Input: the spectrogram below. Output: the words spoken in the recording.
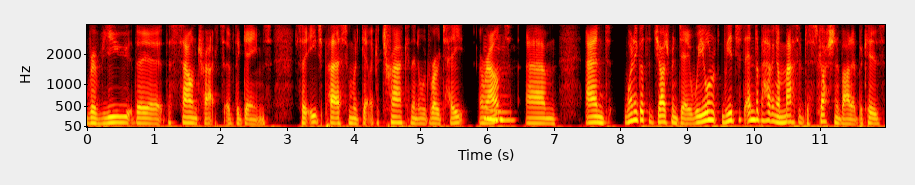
review the the soundtracks of the games. So each person would get like a track and then it would rotate around. Um, and when it got to Judgment Day, we all we just ended up having a massive discussion about it because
